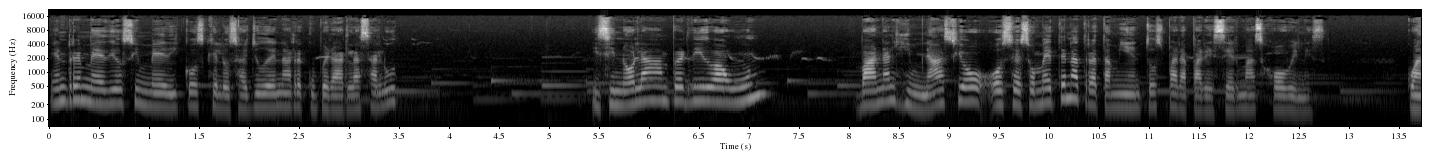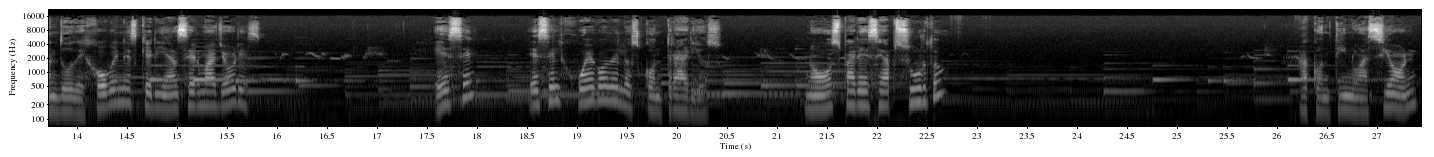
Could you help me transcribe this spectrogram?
en remedios y médicos que los ayuden a recuperar la salud. Y si no la han perdido aún, van al gimnasio o se someten a tratamientos para parecer más jóvenes, cuando de jóvenes querían ser mayores. Ese es el juego de los contrarios. ¿No os parece absurdo? A continuación,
